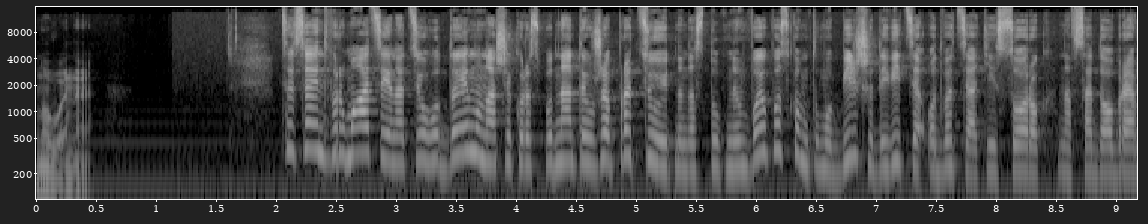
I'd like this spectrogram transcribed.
Новини. Це вся інформація на цю годину. Наші кореспонденти вже працюють над наступним випуском, тому більше дивіться о 20.40. На все добре.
